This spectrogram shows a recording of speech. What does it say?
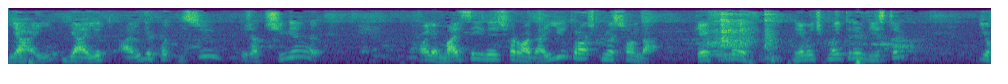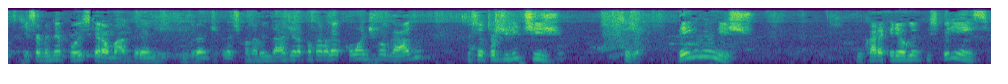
E aí, e aí, aí depois, isso eu já tinha, olha, mais de seis meses de formado. Aí o troço começou a andar. Porque aí foi, foi realmente uma entrevista e eu fiquei sabendo depois que era uma grande, um grande empresa de contabilidade, era para trabalhar com advogado no setor de litígio. Ou seja, bem o meu nicho. E o cara queria alguém com experiência.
